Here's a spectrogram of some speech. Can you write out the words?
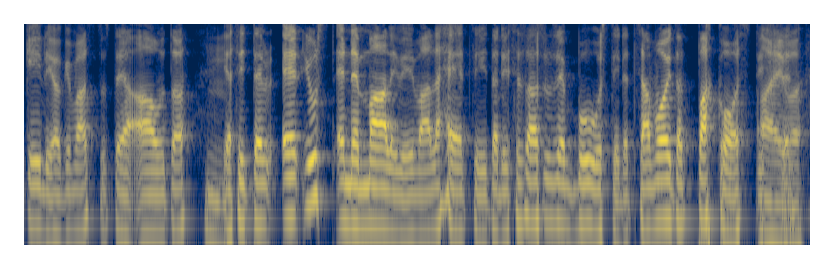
kiinni johonkin vastustajan auto. Mm. Ja sitten en- just ennen maaliviivaa lähet siitä, niin se saa sellaisen boostin, että sä voitat pakosti Aivan.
